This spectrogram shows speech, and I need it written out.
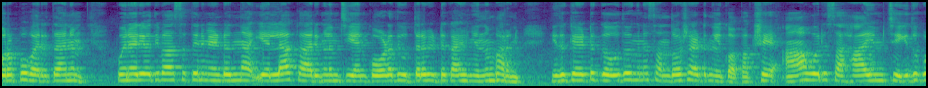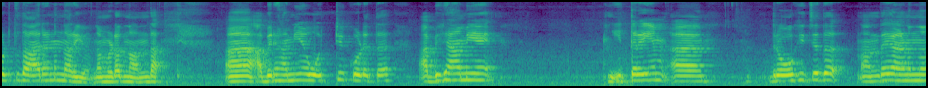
ഉറപ്പുവരുത്താനും പുനരധിവാസത്തിന് വേണ്ടുന്ന എല്ലാ കാര്യങ്ങളും ചെയ്യാൻ കോടതി ഉത്തരവിട്ട് കഴിഞ്ഞെന്നും പറഞ്ഞു. ഇത് കേട്ട് ഗൗതം ഇങ്ങനെ സന്തോഷമായിട്ട് നിൽക്കുക. പക്ഷേ ആ ഒരു സഹായം ചെയ്തു കൊടുത്തത് ആരാണെന്നറിയോ? നമ്മുടെ നന്ദ. അഭിരാമിയെ ഒറ്റിക്കൊടുത്ത് അഭിരാമിയെ ഇത്രയും ദ്രോഹിച്ചത് നന്ദയാണെന്ന്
